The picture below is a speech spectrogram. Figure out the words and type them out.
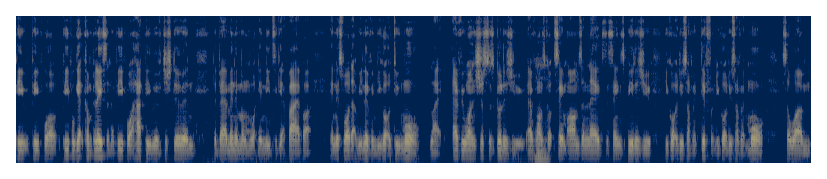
pe- people are, people get complacent and people are happy with just doing the bare minimum what they need to get by. But in this world that we live in, you got to do more. Like everyone's just as good as you. Everyone's got the same arms and legs, the same speed as you. You got to do something different. You got to do something more. So um,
